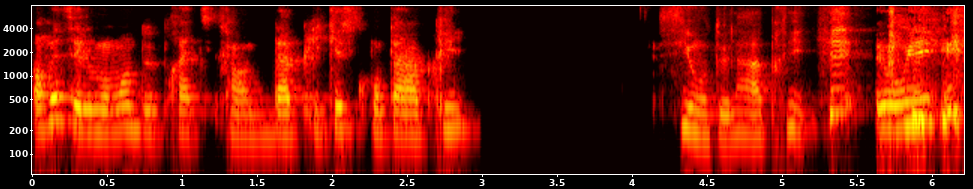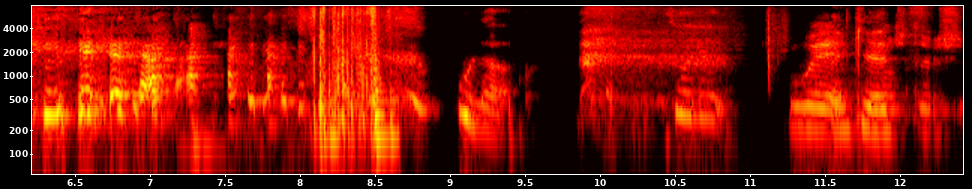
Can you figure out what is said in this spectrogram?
En fait, c'est le moment de pratique, enfin, d'appliquer ce qu'on t'a appris. Si on te l'a appris. Oui. Oula, désolée. Ouais, non, T'inquiète. je te- je-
